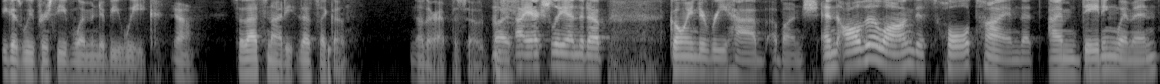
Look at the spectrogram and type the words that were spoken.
because we perceive women to be weak. Yeah. So that's not that's like a another episode. Mm. But I actually ended up going to rehab a bunch. And all the along this whole time that I'm dating women,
